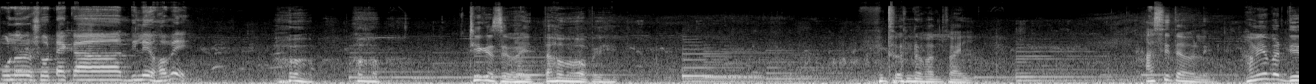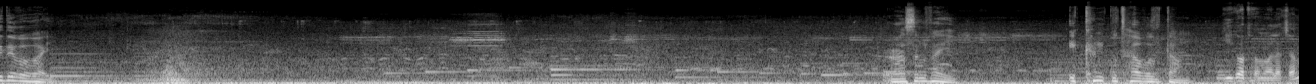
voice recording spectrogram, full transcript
পনেরোশো টাকা দিলে হবে? ঠিক আছে ভাই তাও হবে। ধন্যবাদ ভাই। আসি তাহলে আমি আবার দিয়ে দেবো ভাই। রাসেল ভাই এখান কোথা বলতাম। কি কথা মালাচান?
